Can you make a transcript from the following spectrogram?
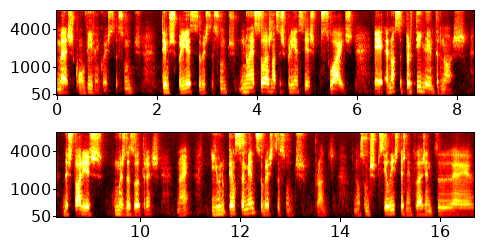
mas convivem com estes assuntos, temos experiência sobre estes assuntos. Não é só as nossas experiências pessoais, é a nossa partilha entre nós, das histórias umas das outras, não é? E o pensamento sobre estes assuntos. Pronto. Não somos especialistas, nem toda a gente é.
